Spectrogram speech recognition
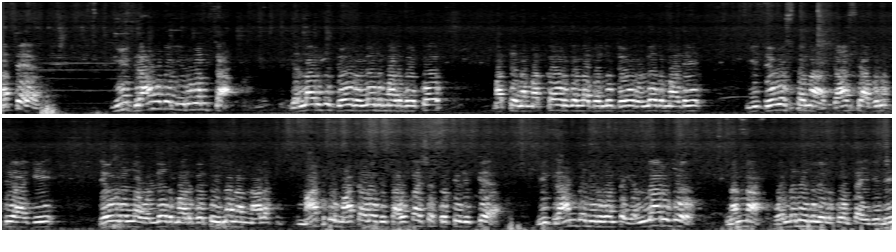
ಮತ್ತೆ ಈ ಗ್ರಾಮದಲ್ಲಿ ಇರುವಂತ ಎಲ್ಲರಿಗೂ ದೇವ್ರು ಒಳ್ಳೇದು ಮಾಡಬೇಕು. ಮತ್ತೆ ನಮ್ಮ ಅಕ್ಕ ಅವ್ರಿಗೆಲ್ಲ ಬಂದು ದೇವ್ರು ಒಳ್ಳೇದು ಮಾಡಿ ಈ ದೇವಸ್ಥಾನ ಜಾಸ್ತಿ ಅಭಿವೃದ್ಧಿ ಆಗಿ ದೇವರೆಲ್ಲ ಒಳ್ಳೇದು ಮಾಡಬೇಕು. ಇನ್ನ ನಾನು ನಾಲ್ಕು ಮಾತುಗಳು ಮಾತಾಡೋದಕ್ಕೆ ಅವಕಾಶ ಕೊಟ್ಟಿದ್ದಕ್ಕೆ ಈ ಗ್ರಾಮದಲ್ಲಿರುವಂತ ಎಲ್ಲರಿಗೂ ನನ್ನ ವಂದನೆಗಳು ಹೇಳ್ಕೊಂತ ಇದ್ದೀನಿ.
